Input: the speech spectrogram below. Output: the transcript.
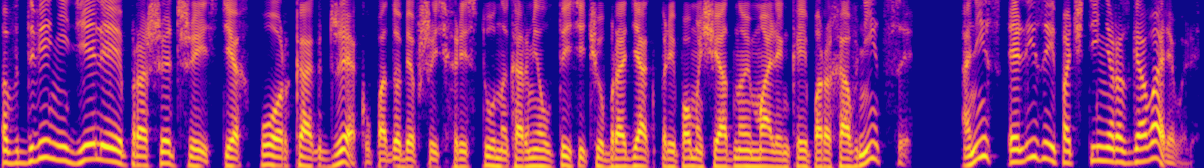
В две недели, прошедшие с тех пор, как Джек, уподобившись Христу, накормил тысячу бродяг при помощи одной маленькой пороховницы, они с Элизой почти не разговаривали,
